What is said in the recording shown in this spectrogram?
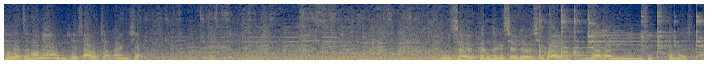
混合之后呢，我们先稍微搅拌一下。你是要跟这个香蕉一起对，我们要把你一起混合起来。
